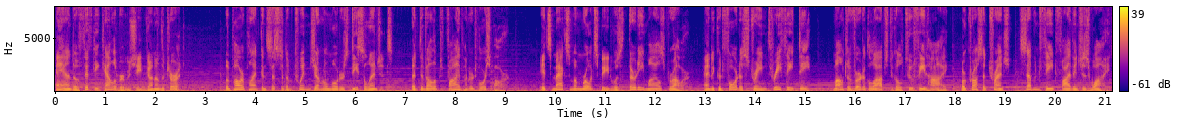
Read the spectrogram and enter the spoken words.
and a 50 caliber machine gun on the turret. The power plant consisted of twin General Motors diesel engines that developed 500 horsepower. Its maximum road speed was 30 miles per hour, and it could ford a stream 3 feet deep, mount a vertical obstacle 2 feet high, or cross a trench 7 feet 5 inches wide.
